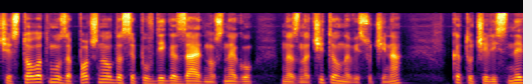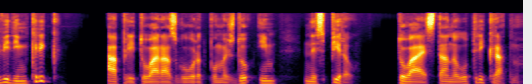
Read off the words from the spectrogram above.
че столът му започнал да се повдига заедно с него на значителна височина, като че ли с невидим крик, а при това разговорът помежду им не спирал. Това е станало трикратно.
